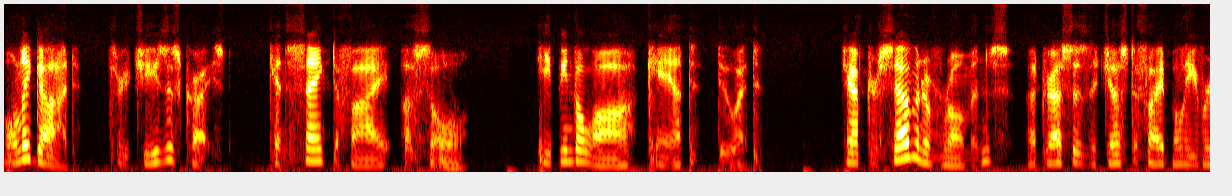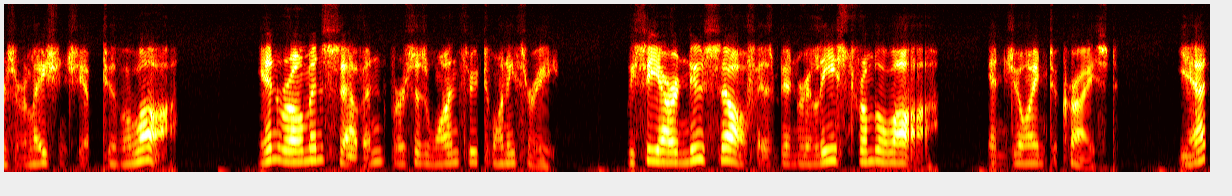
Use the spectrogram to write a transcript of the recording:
Only God, through Jesus Christ, can sanctify a soul. Keeping the law can't do it. Chapter 7 of Romans addresses the justified believer's relationship to the law. In Romans 7, verses 1 through 23, we see our new self has been released from the law and joined to Christ. Yet,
